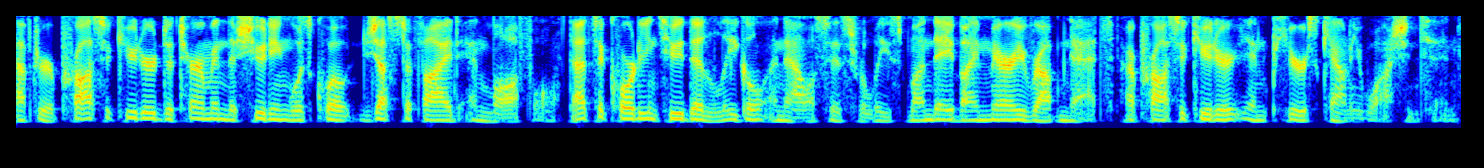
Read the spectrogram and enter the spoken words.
after a prosecutor determined the shooting was, quote, justified and lawful. That's according to the legal analysis released Monday by Mary Robnett, a prosecutor in Pierce County, Washington.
